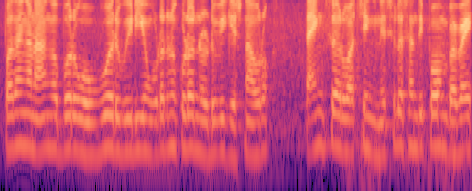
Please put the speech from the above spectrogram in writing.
அப்போ தாங்க நாங்கள் போகிற ஒவ்வொரு வீடியோ உடனுக்குடன் நோட்டிஃபிகேஷனாக வரும். தேங்க்ஸ் ஃபார் வாட்சிங் நெக்ஸ்ட்டில் சந்திப்போம். பை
